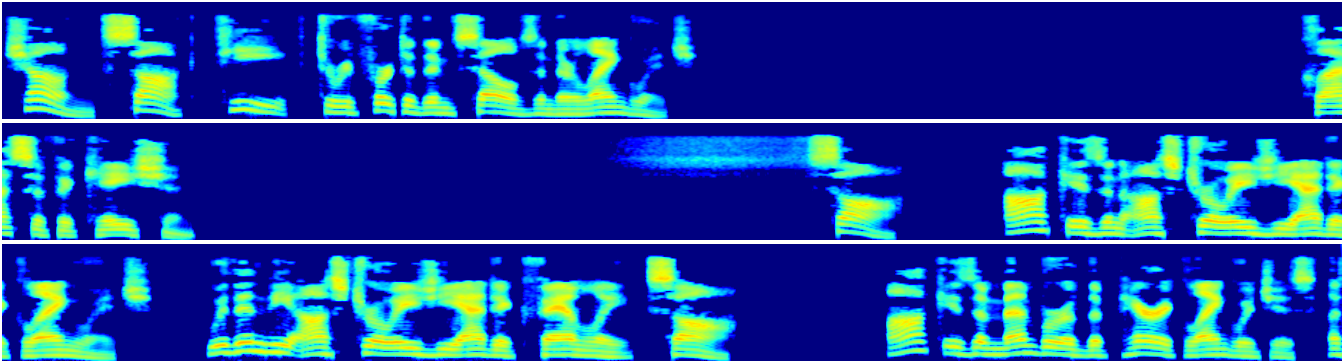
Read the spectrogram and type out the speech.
chung, sok, ti, to refer to themselves and their language. Classification Sa. Ak is an Austroasiatic language. Within the Austroasiatic family, Sa. Ak is a member of the Pearic languages, a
